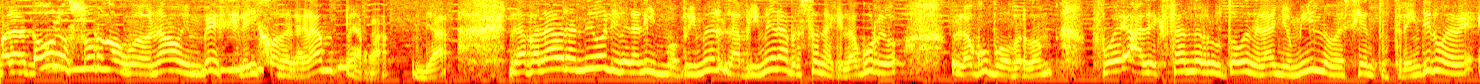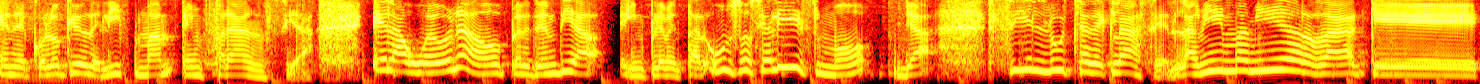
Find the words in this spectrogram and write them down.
Para todos los zurdos, huevonados, imbéciles, hijos de la gran perra, ¿ya? La palabra neoliberalismo, la primera persona que la ocurrió, la ocupó, perdón, fue Alexander Rousseau en el año 1939 en el coloquio de Lippmann en Francia. El ahueonado pretendía implementar un socialismo, ¿ya? Sin lucha de clase. La misma mierda que.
